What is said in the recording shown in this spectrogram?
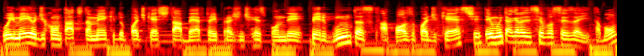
O e-mail de contato também aqui do podcast está aberto aí para a gente responder perguntas após o podcast. Tenho muito a agradecer vocês aí, tá bom?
